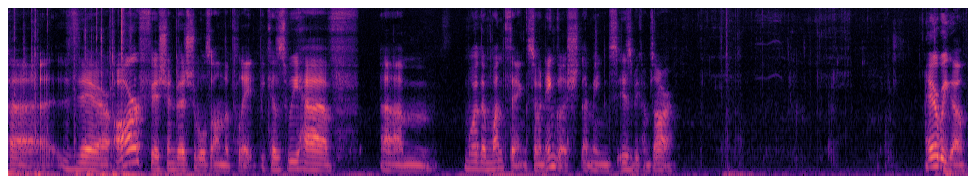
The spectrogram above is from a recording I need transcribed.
Uh, there are fish and vegetables on the plate because we have um, more than one thing. So in English, that means is becomes are. Here we go.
